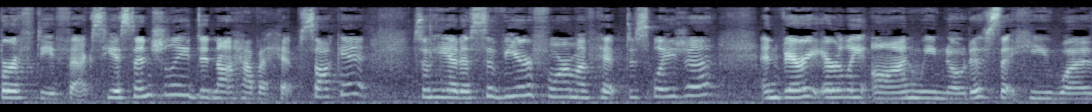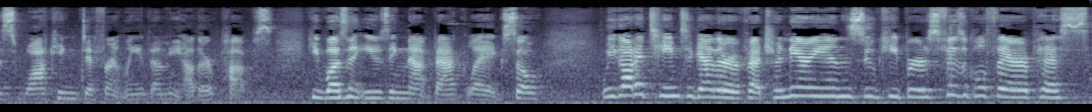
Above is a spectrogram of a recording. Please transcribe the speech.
birth defects. He essentially did not have a hip socket, so he had a severe form of hip dysplasia. And very early on, we noticed that he was walking differently than the other pups. He wasn't using that back leg. So we got a team together of veterinarians, zookeepers, physical therapists,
